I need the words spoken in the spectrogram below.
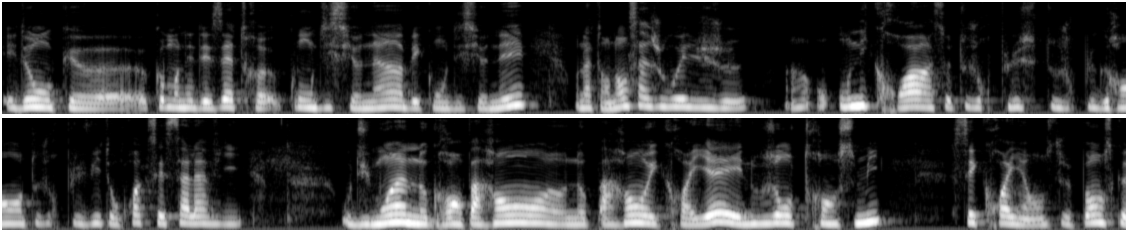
Et donc, euh, comme on est des êtres conditionnables et conditionnés, on a tendance à jouer le jeu. Hein. On, on, y croit à ce toujours plus, toujours plus grand, toujours plus vite. On croit que c'est ça la vie. Ou du moins, nos grands-parents, nos parents y croyaient et nous ont transmis ces croyances. Je pense que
